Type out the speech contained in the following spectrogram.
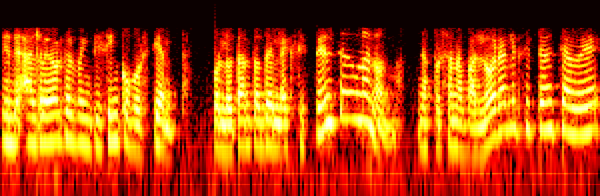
en alrededor del 25%. Por lo tanto, de la existencia de una norma. Las personas valoran la existencia de,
